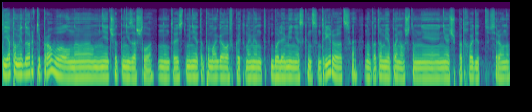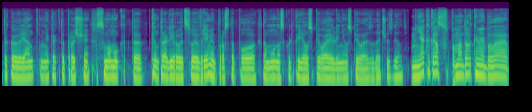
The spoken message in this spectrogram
я помидорки пробовал, но мне что-то не зашло. Ну, то есть мне это помогало в какой-то момент более-менее сконцентрироваться, но потом я понял, что мне не очень подходит все равно такой вариант. Мне как-то проще самому как-то контролировать свое время просто по тому, насколько я успеваю или не успеваю задачу сделать. У меня как раз с помодорками была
